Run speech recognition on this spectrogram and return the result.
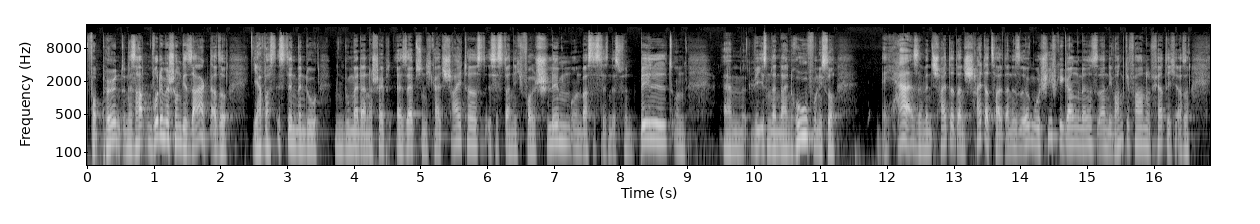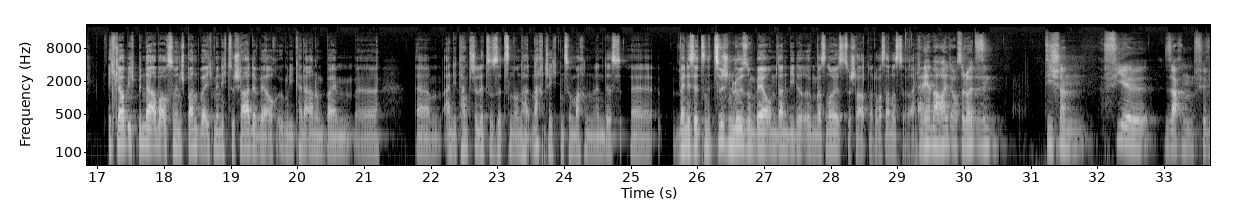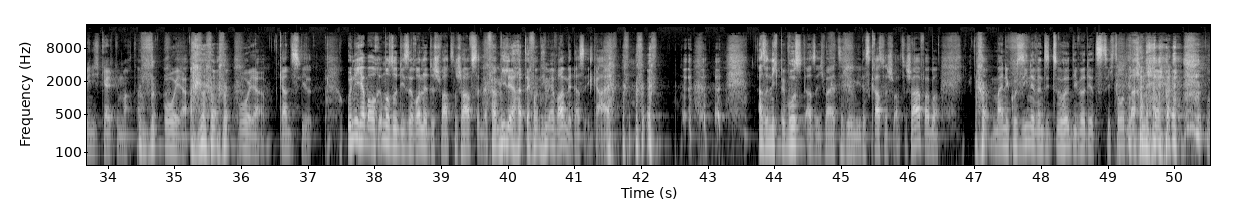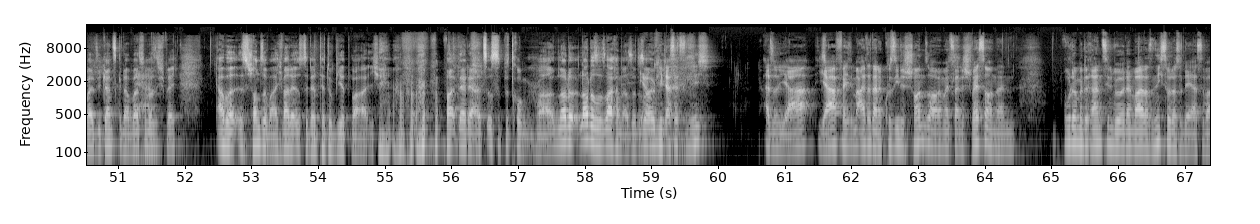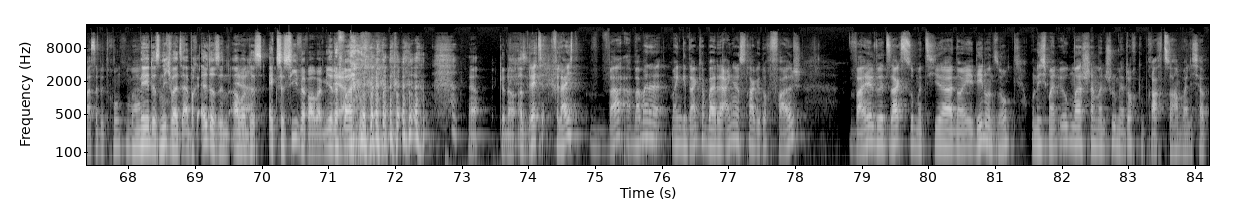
verpönt. Und es hat, wurde mir schon gesagt, also, ja, was ist denn, wenn du, wenn du mit deiner äh, Selbstständigkeit scheiterst? Ist es dann nicht voll schlimm? Und was ist denn das für ein Bild? Und ähm, wie ist denn dann dein Ruf? Und ich so, ja, also wenn es scheitert, dann scheitert es halt. Dann ist es irgendwo schief gegangen und dann ist es an die Wand gefahren und fertig. Also ich glaube, ich bin da aber auch so entspannt, weil ich mir nicht zu schade wäre, auch irgendwie, keine Ahnung, beim äh, ähm, an die Tankstelle zu sitzen und halt Nachtschichten zu machen, wenn das, äh, wenn es jetzt eine Zwischenlösung wäre, um dann wieder irgendwas Neues zu starten oder was anderes zu erreichen. Weil wir aber heute auch so Leute sind, die schon viel Sachen für wenig Geld gemacht haben. Oh ja, oh ja, ganz viel. Und ich habe auch immer so diese Rolle des schwarzen Schafs in der Familie hatte, von dem her war mir das egal. Also nicht bewusst, also ich war jetzt nicht irgendwie das krasse schwarze Schaf, aber meine Cousine, wenn sie zuhört, die wird jetzt sich totlachen, weil sie ganz genau weiß, Ja. von was ich spreche. Aber es ist schon so war, ich war der Erste, der tätowiert war. Ich war der, der als erstes betrunken war. Lauter, lauter so Sachen. Also das ja, war okay, irgendwie. das jetzt nicht. Also ja, ja, vielleicht im Alter deiner Cousine schon so, aber wenn man jetzt deine Schwester und deinen Bruder mit ranziehen würde, dann war das nicht so, dass du der Erste warst, der betrunken war. Nee, das nicht, weil sie einfach älter sind, aber Ja. das Exzessive war bei mir der Ja. Fall. ja, genau. Also, Vielleicht, vielleicht war, war meine, mein Gedanke bei der Eingangsfrage doch falsch, weil du jetzt sagst, so mit hier neue Ideen und so. Und ich meine, irgendwas scheint mein Studium ja doch gebracht zu haben, weil ich habe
